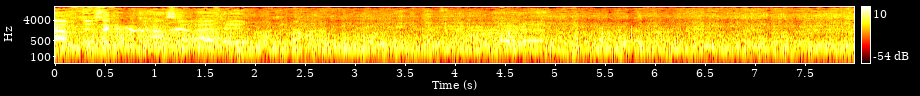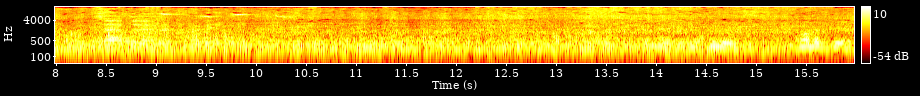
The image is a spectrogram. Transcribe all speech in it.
जनाब जैसा कि हम जहाँ से आए थे वहाँ से बाहर और शायद अभी Order cake,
